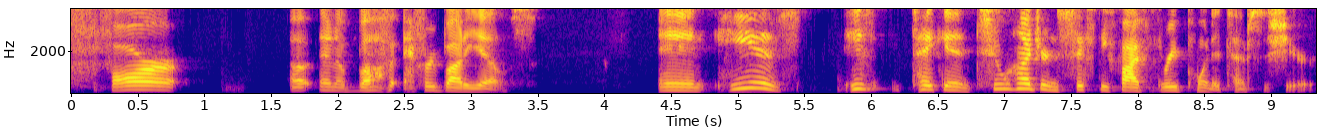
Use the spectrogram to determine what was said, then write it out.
far uh, and above everybody else. And he is he's taken 265 three point attempts this year.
